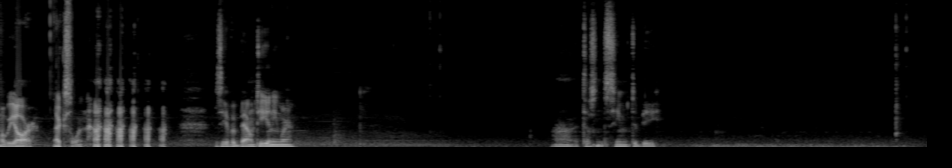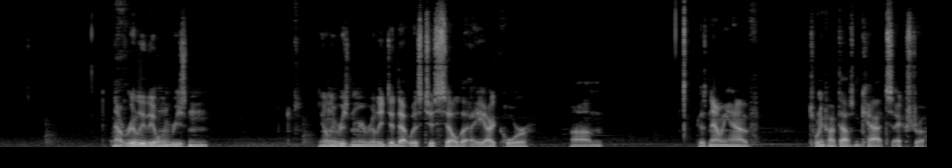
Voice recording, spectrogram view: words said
Oh, we are. Excellent. Does he have a bounty anywhere? Uh, it doesn't seem to be. Now, really, the only reason the only reason we really did that was to sell the AI core, because um, now we have 25,000 cats extra.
